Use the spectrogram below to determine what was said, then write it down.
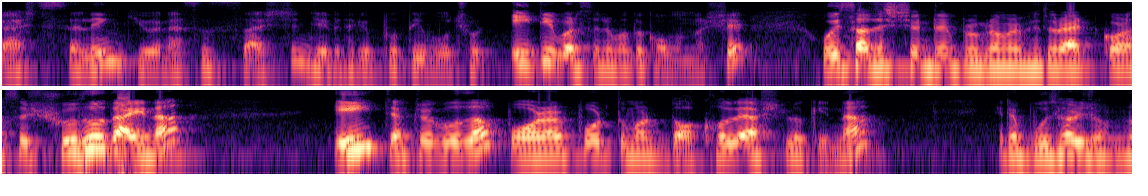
best selling Q N assess suggestion যেটা থেকে প্রতি বছর এইটি পার্সেন্টের মতো কমন আসে। ওই সাজেশনটাই প্রোগ্রামের ভিতরে অ্যাড করা আছে। শুধু তাই না, এই চ্যাপ্টারগুলো পড়ার পর তোমার দখলে আসলো কি না এটা বোঝার জন্য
